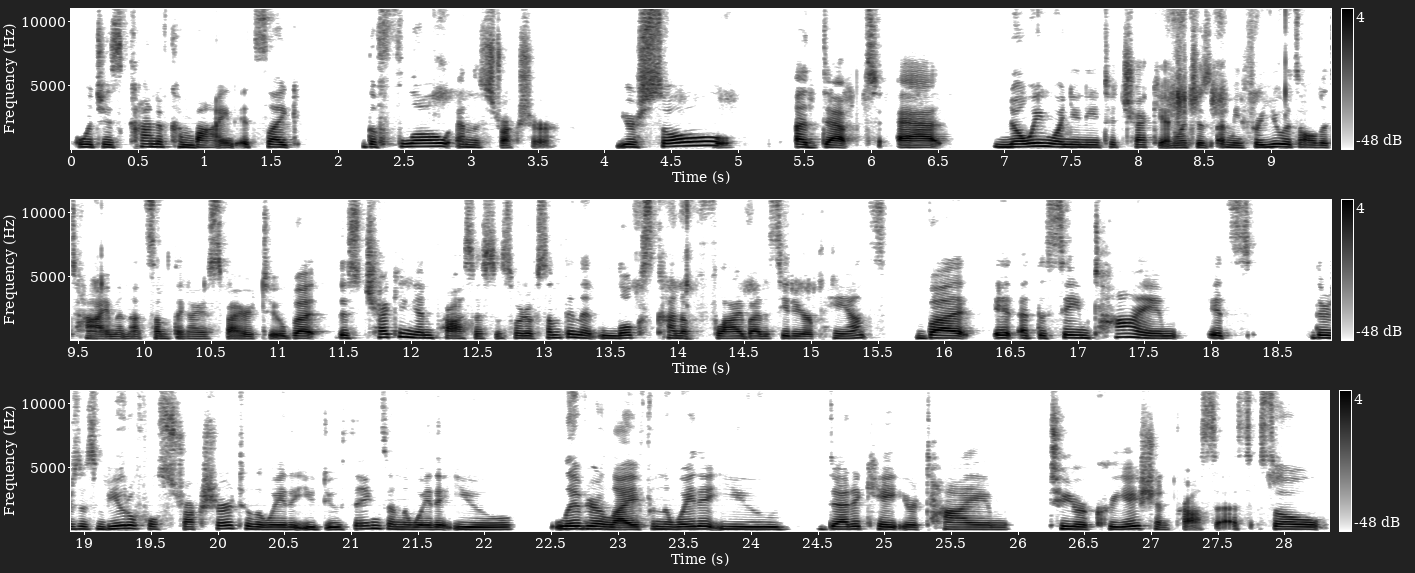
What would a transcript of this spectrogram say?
which is kind of combined. It's like the flow and the structure. You're so adept at knowing when you need to check in, which is, I mean, for you, it's all the time, and that's something I aspire to. But this checking in process is sort of something that looks kind of fly by the seat of your pants, but it at the same time, it's there's this beautiful structure to the way that you do things and the way that you live your life and the way that you dedicate your time to your creation process. So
